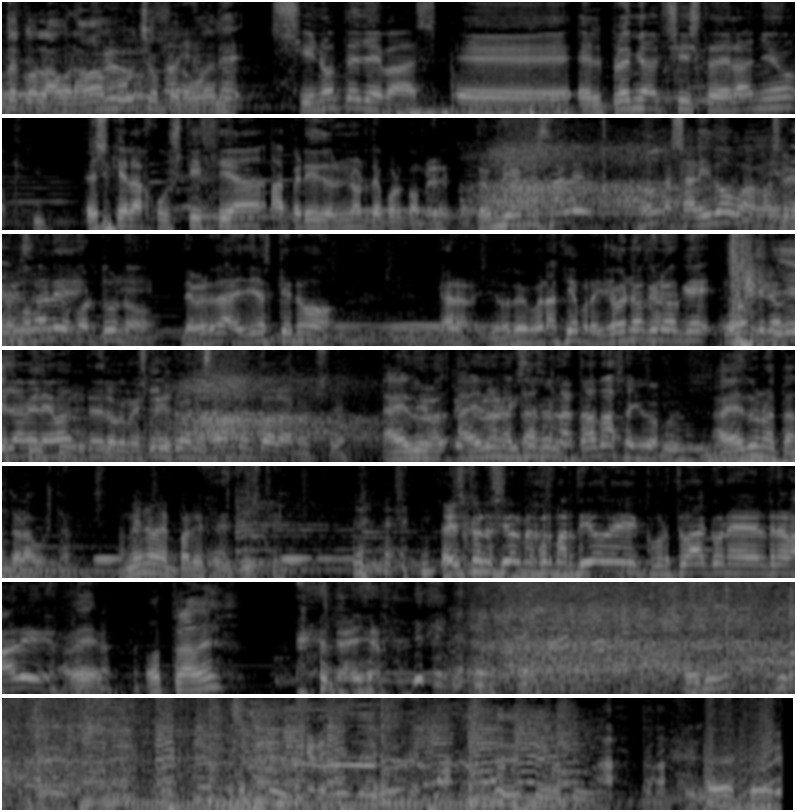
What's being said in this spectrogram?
no te colaboraban mucho, pero bueno. no te, si no te llevas eh, el premio al chiste del año, es que la justicia ha perdido el norte por completo. Pero un día me sale. Ha salido, vamos, en me el sale- momento oportuno. De verdad, hay días que no. Claro, yo no tengo gracia, pero Yo no creo que, no creo que ya me levante de lo que me estoy improvisando en toda la noche. A Edu, a Edu no tanto. enlatadas ayuda más. A Edu no tanto le gusta. A mí no me parece un chiste. ¿Sabéis cuál ha sido el mejor partido de Courtois con el Real Madrid? A ver, ¿otra vez? De ayer. serio? ¿En serio? ¿En serio?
